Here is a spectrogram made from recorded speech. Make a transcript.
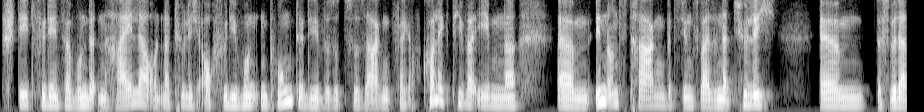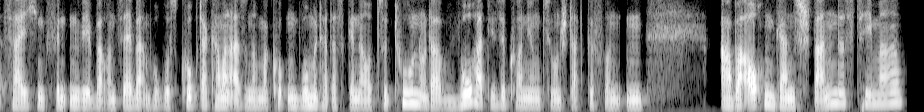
steht für den verwundeten Heiler und natürlich auch für die wunden Punkte, die wir sozusagen vielleicht auf kollektiver Ebene ähm, in uns tragen, beziehungsweise natürlich ähm, das Widderzeichen finden wir bei uns selber im Horoskop. Da kann man also nochmal gucken, womit hat das genau zu tun oder wo hat diese Konjunktion stattgefunden. Aber auch ein ganz spannendes Thema,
